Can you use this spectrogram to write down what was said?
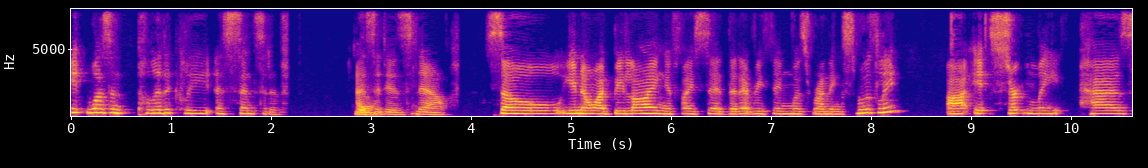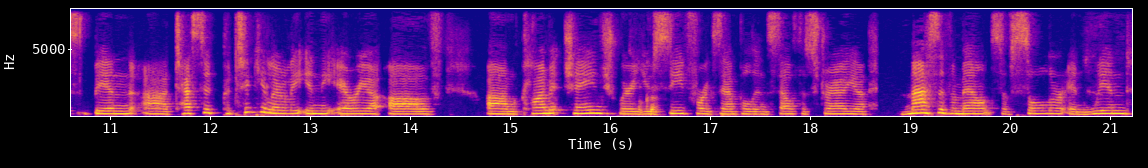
it wasn't politically as sensitive yeah. as it is now. So, you know, I'd be lying if I said that everything was running smoothly. Uh, it certainly has been uh, tested, particularly in the area of um, climate change, where okay. you see, for example, in South Australia, massive amounts of solar and wind.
